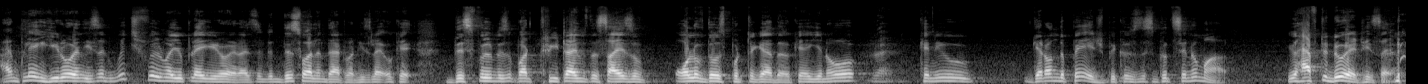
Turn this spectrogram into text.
I'm playing hero, and he said, Which film are you playing hero in? I said, This one and that one. He's like, Okay, this film is about three times the size of all of those put together. Okay, you know, Right. can you get on the page because this is good cinema? You have to do it, he said.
